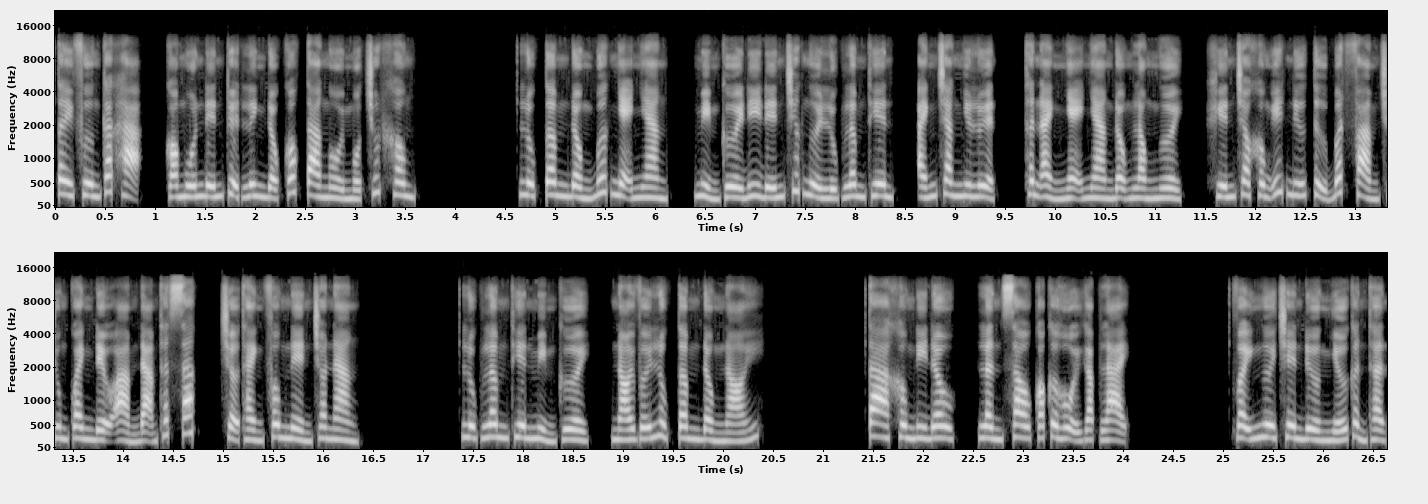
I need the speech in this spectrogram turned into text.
Tây phương các hạ, có muốn đến tuyệt linh độc cốc ta ngồi một chút không? Lục tâm đồng bước nhẹ nhàng, mỉm cười đi đến trước người Lục Lâm Thiên, ánh trăng như luyện, thân ảnh nhẹ nhàng động lòng người, khiến cho không ít nữ tử bất phàm chung quanh đều ảm đạm thất sắc, trở thành phông nền cho nàng. Lục Lâm Thiên mỉm cười, nói với Lục Tâm Đồng nói. Ta không đi đâu, lần sau có cơ hội gặp lại. Vậy ngươi trên đường nhớ cẩn thận.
